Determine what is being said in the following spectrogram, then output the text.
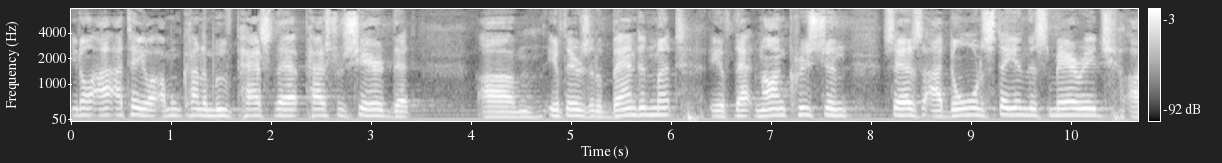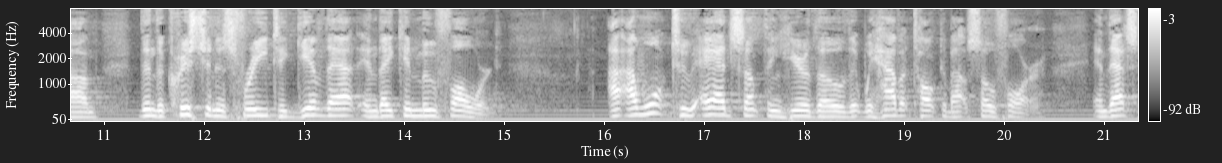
You know, I, I tell you, I'm going to kind of move past that. Pastor shared that um, if there's an abandonment, if that non Christian says, I don't want to stay in this marriage, um, then the Christian is free to give that and they can move forward. I want to add something here, though, that we haven't talked about so far, and that's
